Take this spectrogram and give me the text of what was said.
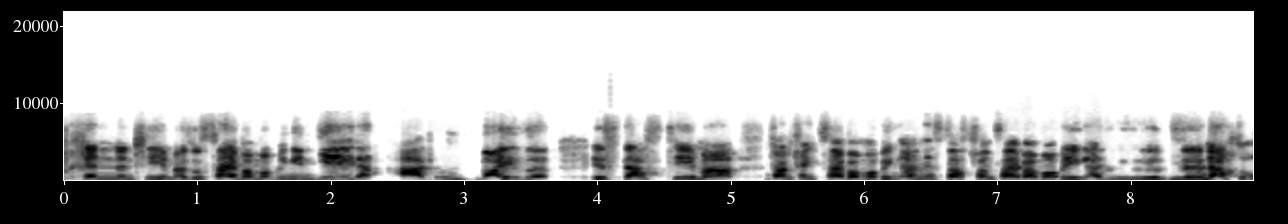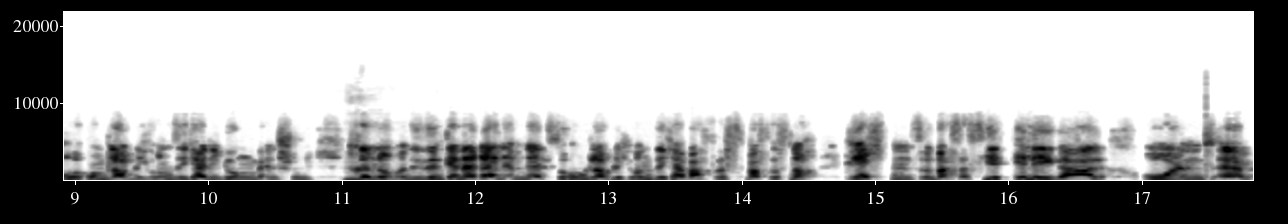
brennenden Themen. Also Cybermobbing in jeder Art und Weise ist das Thema. Wann fängt Cybermobbing an? Ist das schon Cybermobbing? Also sie, sie sind auch so unglaublich unsicher, die jungen Menschen mhm. drin. Und sie sind generell im Netz so unglaublich unsicher. Was ist, was ist noch rechtens und was ist hier illegal? Und ähm,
